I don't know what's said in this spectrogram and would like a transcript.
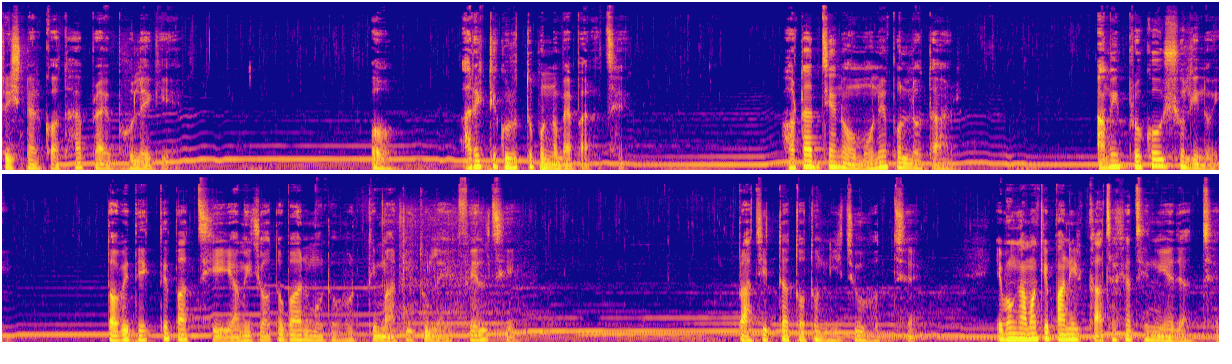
তৃষ্ণার কথা প্রায় ভুলে গিয়ে। ও, আরেকটি গুরুত্বপূর্ণ ব্যাপার আছে। হঠাৎ যেন মনে পড়ল তার। আমি প্রকৌশলী নই, তবে দেখতে পাচ্ছি আমি যতবার মুঠোভর্তি মাটি তুলে ফেলছি প্রাচীরটা তত নিচু হচ্ছে এবং আমাকে পানির কাছাকাছি নিয়ে যাচ্ছে।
